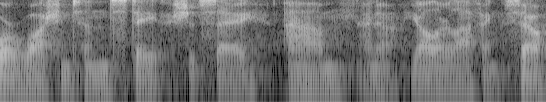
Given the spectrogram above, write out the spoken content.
for Washington State, I should say. Um, I know y'all are laughing. So,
